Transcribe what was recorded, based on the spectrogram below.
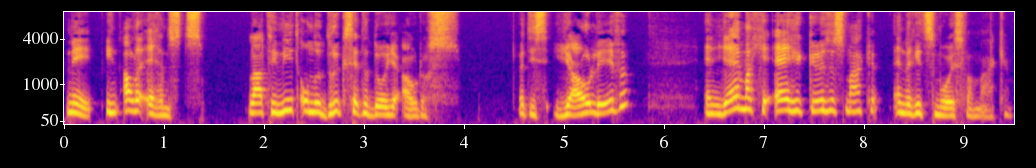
Nee, in alle ernst. Laat je niet onder druk zetten door je ouders. Het is jouw leven en jij mag je eigen keuzes maken en er iets moois van maken.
